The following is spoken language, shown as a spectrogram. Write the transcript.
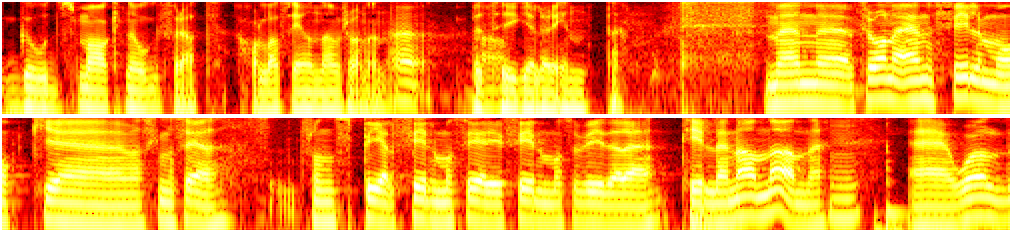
god smak nog för att hålla sig undan från en Ja. betyg eller inte. Men eh, från en film och, eh, vad ska man säga, från spelfilm och seriefilm och så vidare till en annan. Mm. Eh, World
